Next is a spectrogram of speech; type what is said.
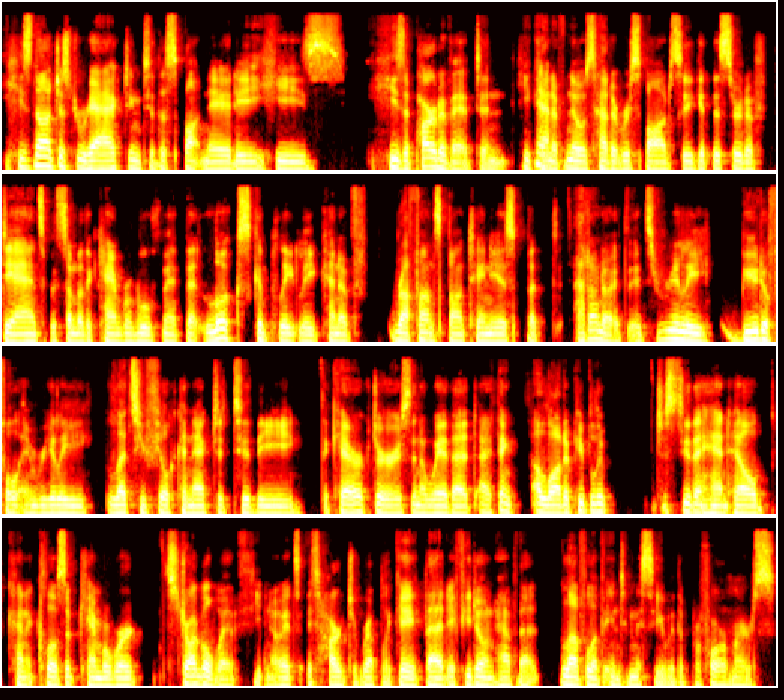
he's not just reacting to the spontaneity; he's he's a part of it and he kind yeah. of knows how to respond. So you get this sort of dance with some of the camera movement that looks completely kind of rough and spontaneous, but I don't know, it's really beautiful and really lets you feel connected to the the characters in a way that I think a lot of people who just do the handheld kind of close up camera work struggle with. You know, it's it's hard to replicate that if you don't have that level of intimacy with the performers.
